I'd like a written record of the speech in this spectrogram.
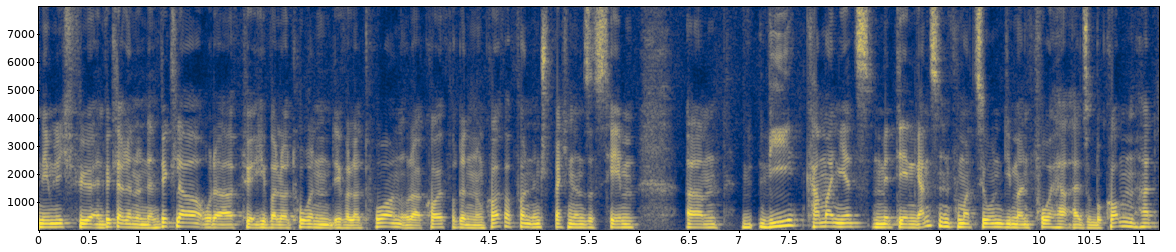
nämlich für Entwicklerinnen und Entwickler oder für Evaluatorinnen und Evaluatoren oder Käuferinnen und Käufer von entsprechenden Systemen. Ähm, wie kann man jetzt mit den ganzen Informationen, die man vorher also bekommen hat,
